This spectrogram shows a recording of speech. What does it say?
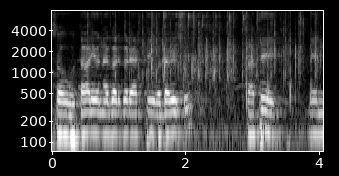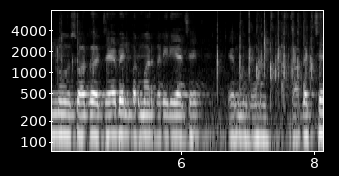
સૌ તાળીઓના ગડગડાટથી વધાવીશું સાથે બેનનું સ્વાગત જયાબેન પરમાર કરી રહ્યા છે એમનું પણ સ્વાગત છે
